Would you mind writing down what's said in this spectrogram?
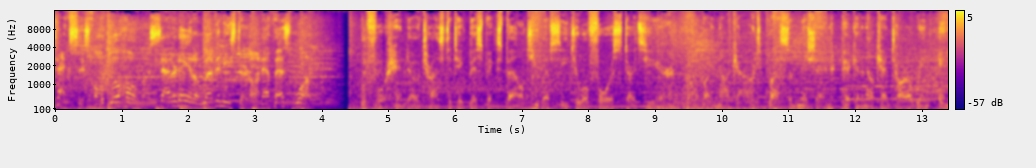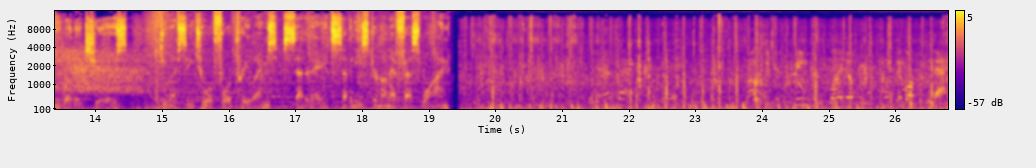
Texas, Oklahoma, Saturday at 11 Eastern on FS1. Before Hendo tries to take Bisping's belt, UFC 204 starts here. By knockout by submission. Pickett and an Alcantara win any way they choose. UFC 204 prelims, Saturday at 7 Eastern on FS1. How should your fingers line up when you point them off at the back?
